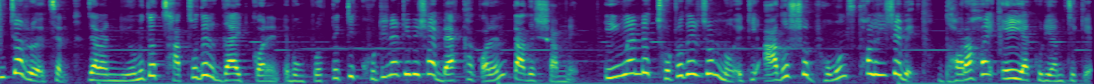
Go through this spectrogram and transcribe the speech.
টিচার রয়েছেন, যারা নিয়মিত ছাত্রদের গাইড করেন এবং প্রত্যেকটি খুঁটিনাটি বিষয় ব্যাখ্যা করেন তাদের সামনে। ইংল্যান্ডের ছোটদের জন্য একটি আদর্শ ভ্রমণস্থল হিসেবে ধরা হয় এই অ্যাকুরিয়ামটিকে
